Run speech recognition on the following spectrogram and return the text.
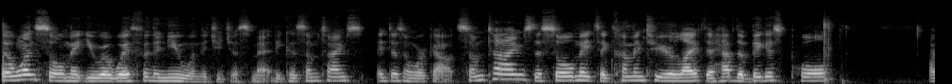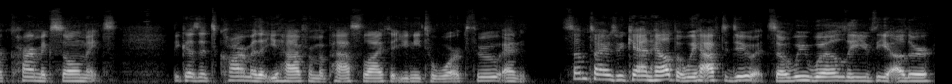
the one soulmate you were with for the new one that you just met because sometimes it doesn't work out. Sometimes the soulmates that come into your life that have the biggest pull are karmic soulmates because it's karma that you have from a past life that you need to work through. And sometimes we can't help it, we have to do it. So we will leave the other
